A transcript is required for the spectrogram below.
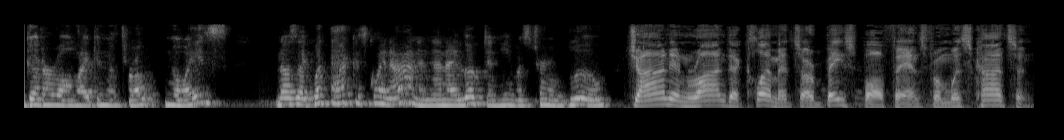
guttural, like in the throat noise. And I was like, what the heck is going on? And then I looked and he was turning blue. John and Rhonda Clements are baseball fans from Wisconsin.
